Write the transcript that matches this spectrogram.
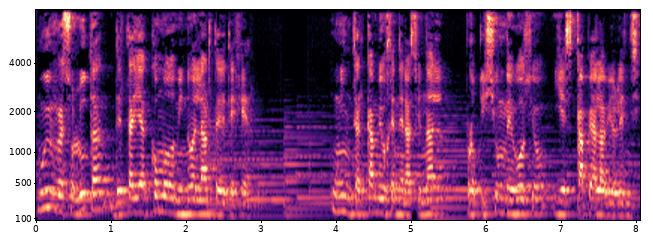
Muy resoluta detalla cómo dominó el arte de tejer. Un intercambio generacional propició un negocio y escape a la violencia.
